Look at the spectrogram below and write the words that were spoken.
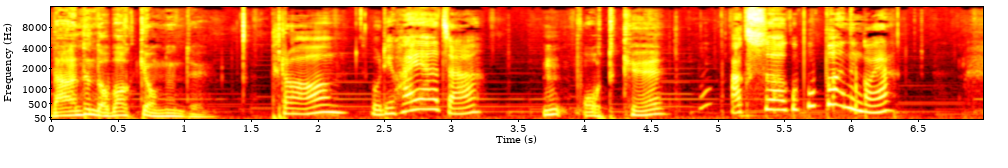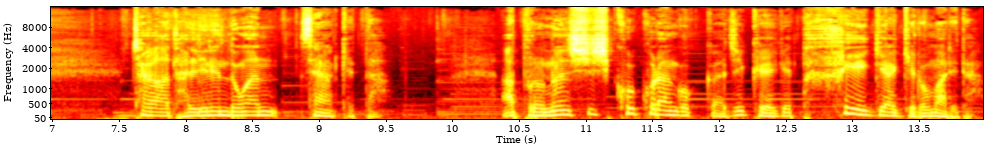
나한테 너밖에 없는데. 그럼 우리 화해하자. 응? 어떻게? 악수하고 뽀뽀하는 거야. 차가 달리는 동안 생각했다. 앞으로는 시시콜콜한 것까지 그에게 다 얘기하기로 말이다.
